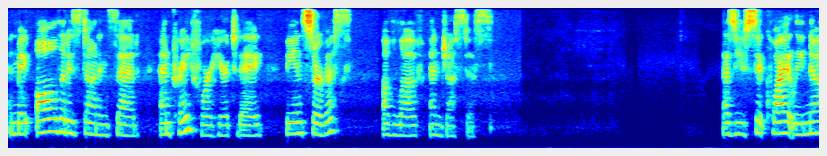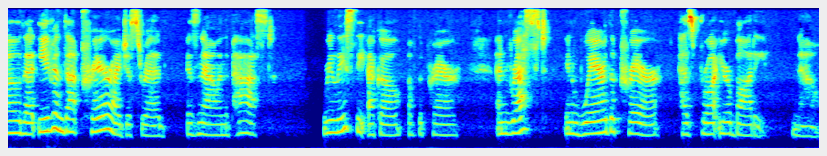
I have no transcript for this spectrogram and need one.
And may all that is done and said and prayed for here today be in service of love and justice. As you sit quietly, know that even that prayer I just read is now in the past. Release the echo of the prayer and rest in where the prayer has brought your body now.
